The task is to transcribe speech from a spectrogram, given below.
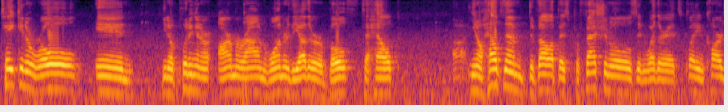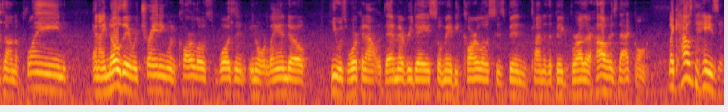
taken a role in, you know, putting an arm around one or the other or both to help? You know, help them develop as professionals, and whether it's playing cards on a plane. And I know they were training when Carlos wasn't in Orlando. He was working out with them every day, so maybe Carlos has been kind of the big brother. How has that gone? like how's the hazing?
